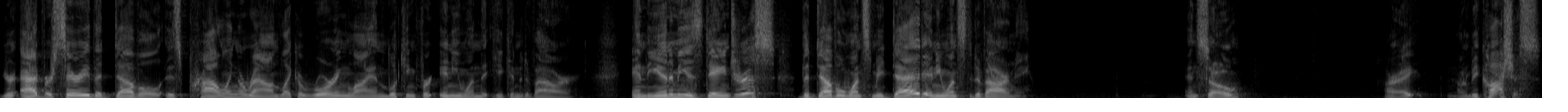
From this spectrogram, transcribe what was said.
Your adversary, the devil, is prowling around like a roaring lion looking for anyone that he can devour. And the enemy is dangerous. The devil wants me dead and he wants to devour me. And so, all right, I'm to be cautious.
